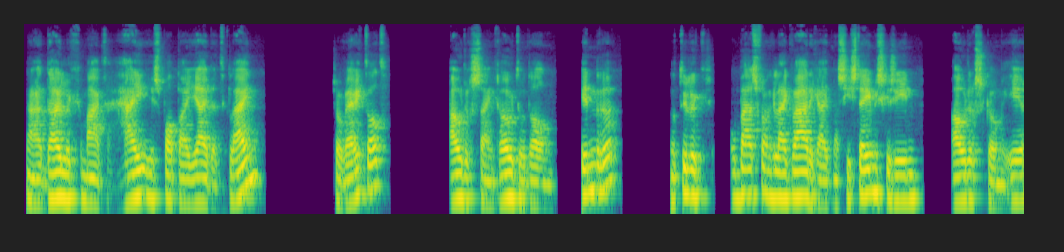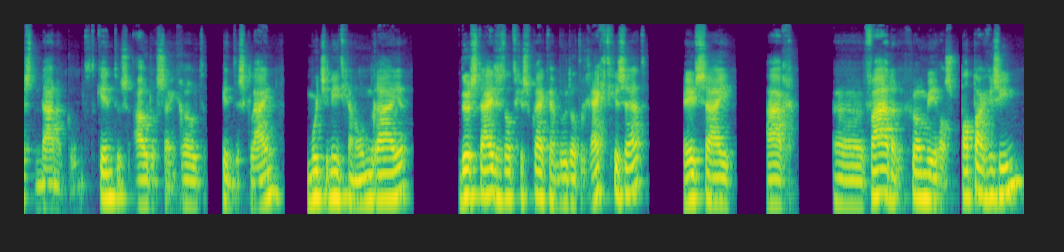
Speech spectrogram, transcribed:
nou, duidelijk gemaakt, hij is papa, jij bent klein. Zo werkt dat. Ouders zijn groter dan kinderen. Natuurlijk op basis van gelijkwaardigheid, maar systemisch gezien, ouders komen eerst en daarna komt het kind. Dus ouders zijn groot, het kind is klein. Moet je niet gaan omdraaien. Dus tijdens dat gesprek hebben we dat recht gezet. Heeft zij haar uh, vader gewoon weer als papa gezien.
